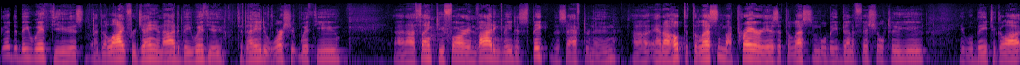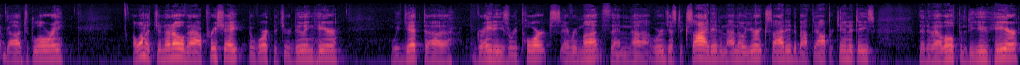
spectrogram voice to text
good to be with you. It's a delight for Janie and I to be with you today to worship with you. And I thank you for inviting me to speak this afternoon. Uh, and I hope that the lesson, my prayer is that the lesson will be beneficial to you. It will be to God's glory. I wanted you to know that I appreciate the work that you're doing here. We get uh, Grady's reports every month, and uh, we're just excited, and I know you're excited about the opportunities that have opened to you here.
